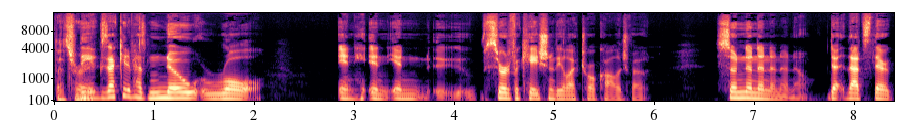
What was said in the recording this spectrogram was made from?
That's right. The executive has no role in in in uh, certification of the electoral college vote. So no no no no no. Th- that's their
